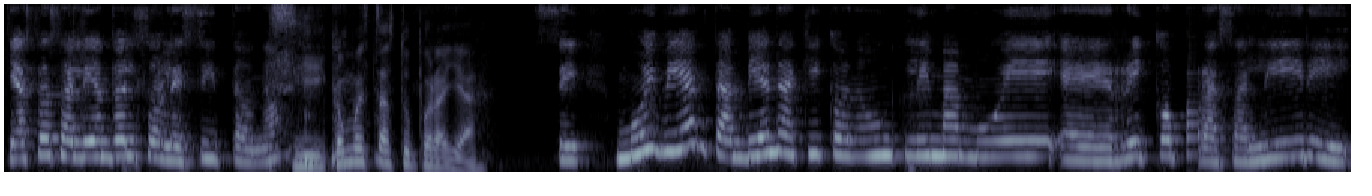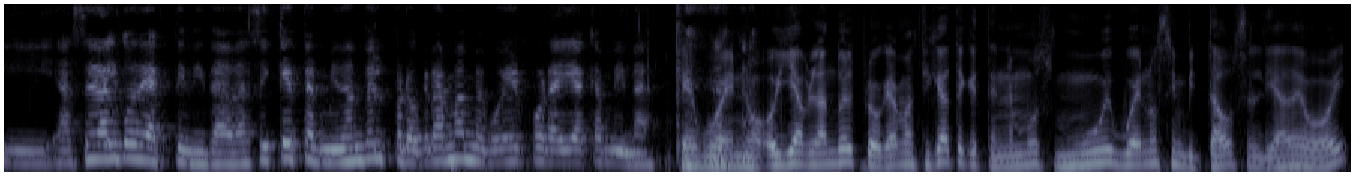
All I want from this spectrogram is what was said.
ya está saliendo el solecito, ¿no? Sí, ¿cómo estás tú por allá? Sí, muy bien, también aquí con un clima muy eh, rico para salir y, y hacer algo de actividad. Así que terminando el programa me voy a ir por ahí a caminar. Qué bueno. Oye, hablando del programa, fíjate que tenemos muy buenos invitados el día de hoy.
